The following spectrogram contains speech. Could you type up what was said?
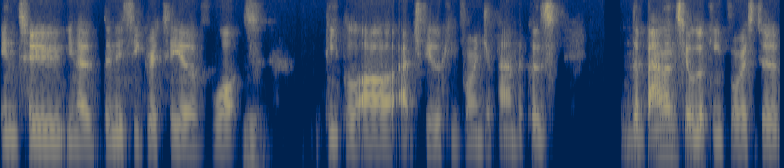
into you know the nitty gritty of what mm. people are actually looking for in Japan because the balance you're looking for is to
